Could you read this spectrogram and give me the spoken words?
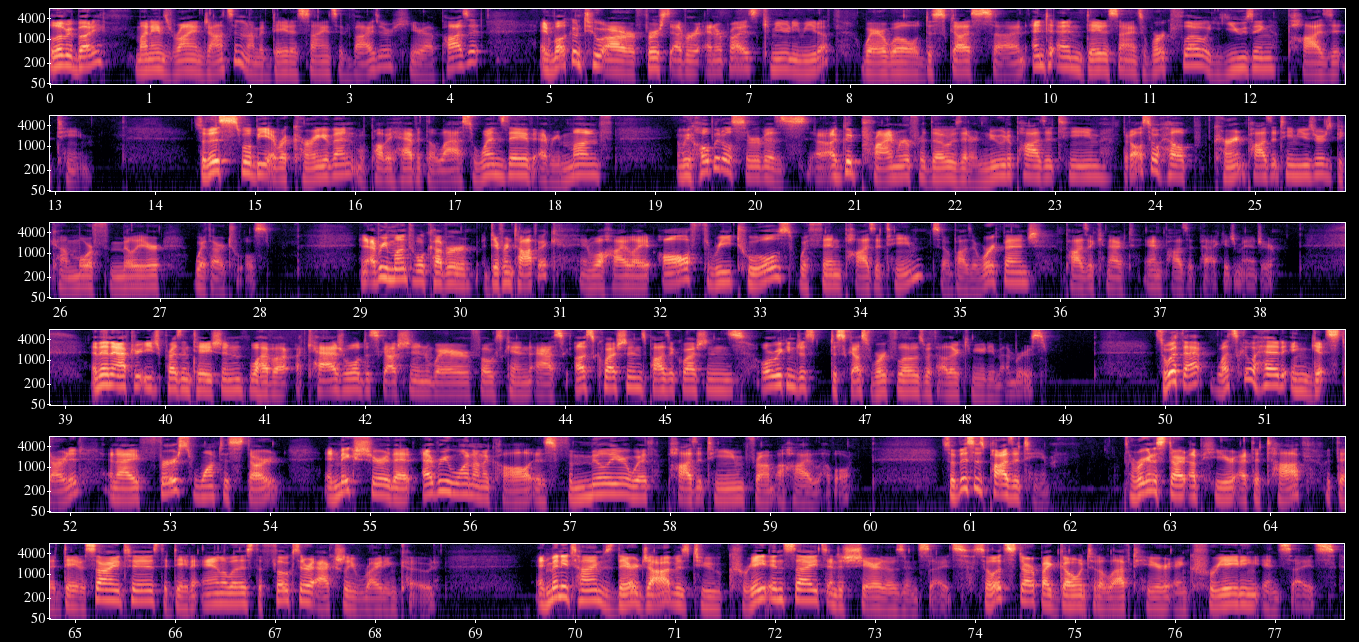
Hello, everybody. My name is Ryan Johnson, and I'm a data science advisor here at Posit. And welcome to our first ever enterprise community meetup, where we'll discuss uh, an end to end data science workflow using Posit Team. So, this will be a recurring event. We'll probably have it the last Wednesday of every month. And we hope it'll serve as a good primer for those that are new to Posit Team, but also help current Posit Team users become more familiar with our tools. And every month we'll cover a different topic and we'll highlight all three tools within Posit Team. So Posit Workbench, Posit Connect, and Posit Package Manager. And then after each presentation, we'll have a, a, casual discussion where folks can ask us questions, Posit questions, or we can just discuss workflows with other community members. So with that, let's go ahead and get started. And I first want to start and make sure that everyone on the call is familiar with Posit Team from a high level. So this is Posit Team. And we're going to start up here at the top with the data scientists, the data analysts, the folks that are actually writing code. And many times their job is to create insights and to share those insights. So let's start by going to the left here and creating insights.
